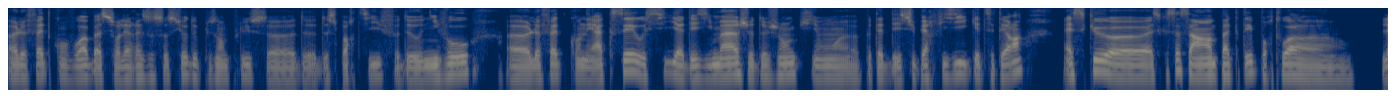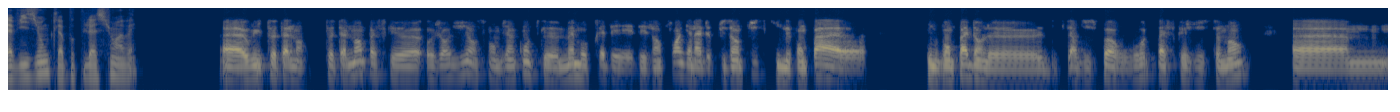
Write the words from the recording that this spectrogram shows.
Euh, le fait qu'on voit bah, sur les réseaux sociaux de plus en plus de, sportifs de haut niveau, le fait qu'on ait accès aussi à des images de gens qui ont peut-être des super physiques, etc. Est-ce que, ça, a impacté pour toi la vision que la population avait? Euh, oui, totalement. Totalement, parce que euh, aujourd'hui, on se rend bien compte que même auprès des, des enfants, il y en a de plus en plus qui ne vont pas, euh, qui ne vont pas dans le faire du sport ou autre, parce que justement, euh,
